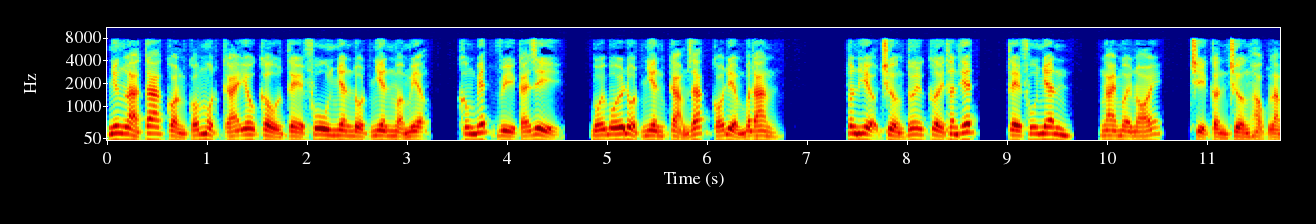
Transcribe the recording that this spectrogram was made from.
nhưng là ta còn có một cái yêu cầu tề phu nhân đột nhiên mở miệng, không biết vì cái gì, bối bối đột nhiên cảm giác có điểm bất an. Tuân hiệu trưởng tươi cười thân thiết, tề phu nhân, ngài mời nói, chỉ cần trường học làm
